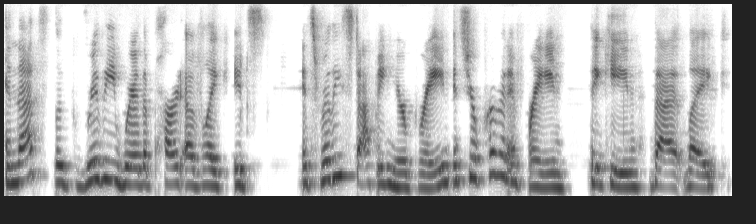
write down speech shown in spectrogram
and that's like really where the part of like it's it's really stopping your brain it's your primitive brain thinking that like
